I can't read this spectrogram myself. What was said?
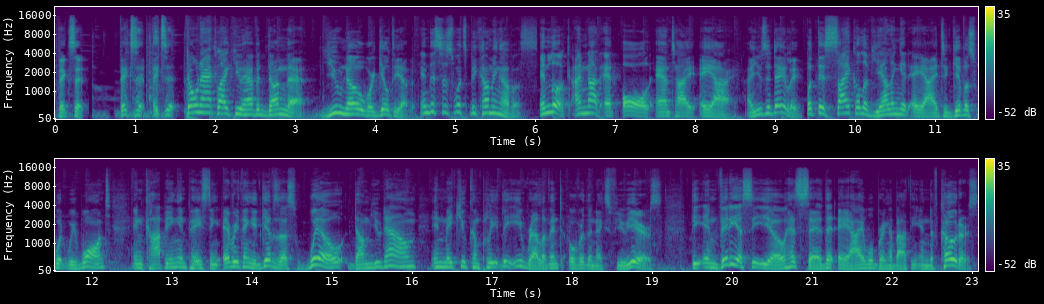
Fix it. Fix it, fix it. Don't act like you haven't done that. You know we're guilty of it. And this is what's becoming of us. And look, I'm not at all anti AI. I use it daily. But this cycle of yelling at AI to give us what we want and copying and pasting everything it gives us will dumb you down and make you completely irrelevant over the next few years. The Nvidia CEO has said that AI will bring about the end of coders,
